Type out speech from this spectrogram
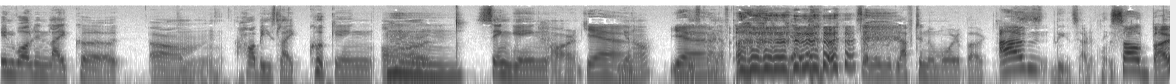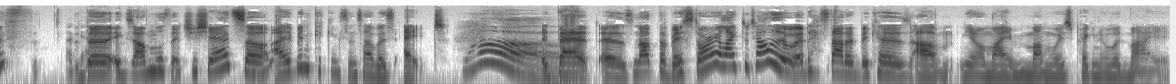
involved in like uh, um, hobbies like cooking or singing or. Yeah. you know Yeah. these kind of things? yeah. So we would love to know more about Um, these sort of things. So both. Okay. the examples that you shared. So I've been cooking since I was eight. Wow. That is not the best story I like to tell. It started because, um, you know, my mum was pregnant with my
